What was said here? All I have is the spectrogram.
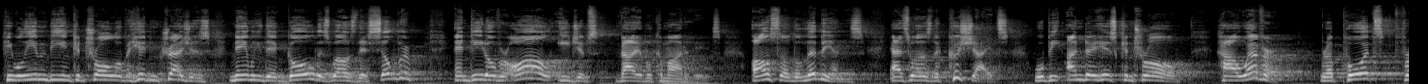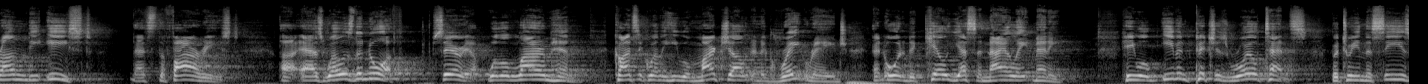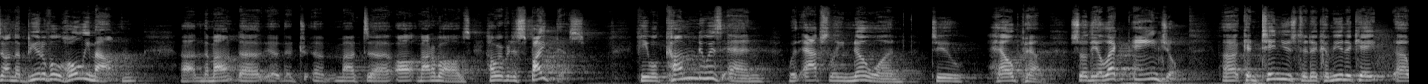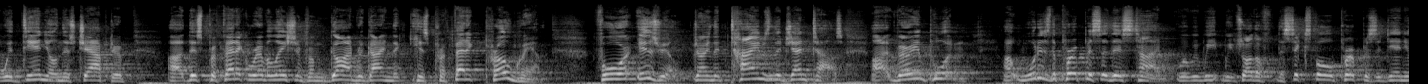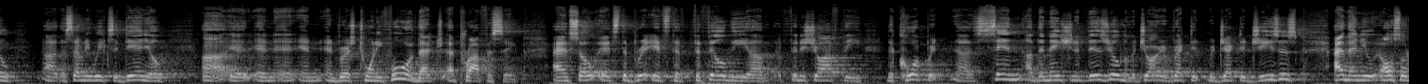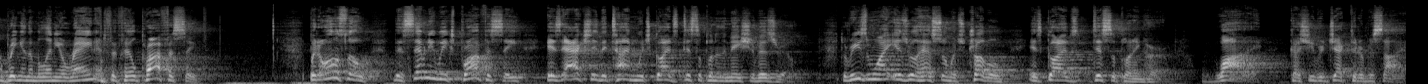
He will even be in control over hidden treasures, namely their gold as well as their silver, indeed over all Egypt's valuable commodities. Also, the Libyans, as well as the Cushites, will be under his control. However, reports from the east, that's the Far East, uh, as well as the north, Syria, will alarm him. Consequently, he will march out in a great rage in order to kill, yes, annihilate many. He will even pitch his royal tents between the seas on the beautiful holy mountain, uh, the Mount, uh, the, uh, Mount, uh, Mount of Olives. However, despite this, he will come to his end with absolutely no one to help him. So the elect angel uh, continues to, to communicate with Daniel in this chapter uh, this prophetic revelation from God regarding the, his prophetic program for Israel during the times of the Gentiles. Uh, very important. Uh, what is the purpose of this time? We, we, we saw the, the, sixfold purpose of Daniel, uh, the 70 weeks of Daniel, uh, in, in, in, verse 24 of that uh, prophecy. And so it's to, it's to fulfill the, uh, finish off the, the corporate uh, sin of the nation of Israel. The majority rejected, rejected Jesus. And then you also bring in the millennial reign and fulfill prophecy. But also, the 70 weeks prophecy is actually the time which God's disciplining the nation of Israel. The reason why Israel has so much trouble is God's disciplining her. Why? Because she rejected her Messiah.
